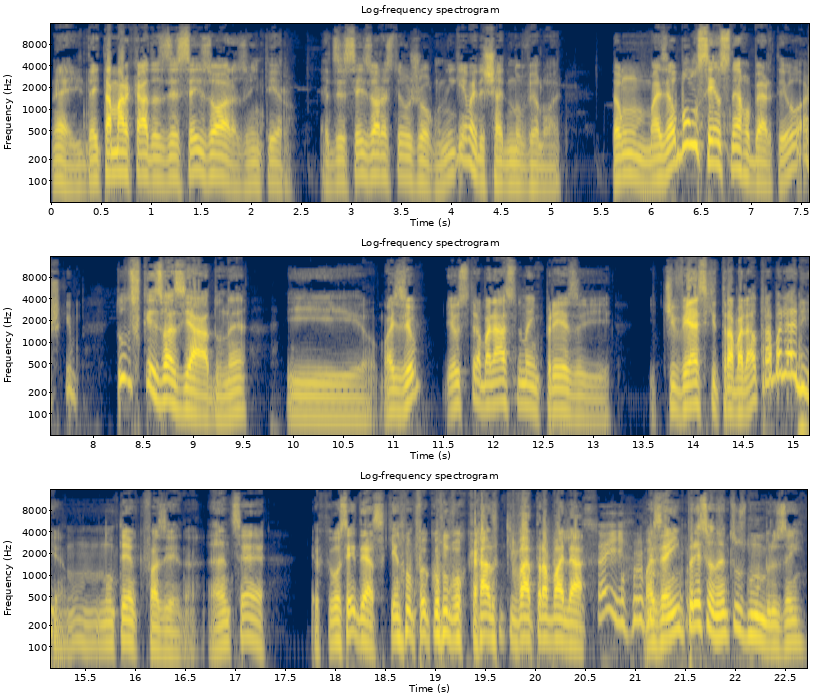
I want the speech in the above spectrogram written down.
É, e daí tá marcado às 16 horas o inteiro. É 16 horas tem o jogo. Ninguém vai deixar ele no velório. Então, mas é o bom senso, né, Roberto? Eu acho que tudo fica esvaziado, né? E mas eu, eu se trabalhasse numa empresa e, e tivesse que trabalhar, eu trabalharia. Não, não tenho o que fazer, né? Antes é eu que gostei dessa. Quem não foi convocado que vá trabalhar. Isso aí. Mas é impressionante os números, hein?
